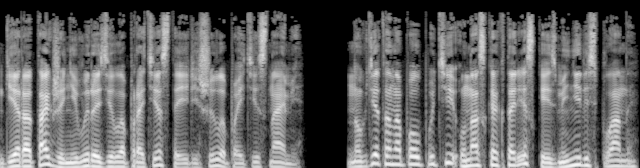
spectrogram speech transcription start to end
Гера также не выразила протеста и решила пойти с нами. Но где-то на полпути у нас как-то резко изменились планы.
